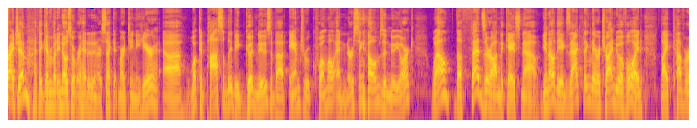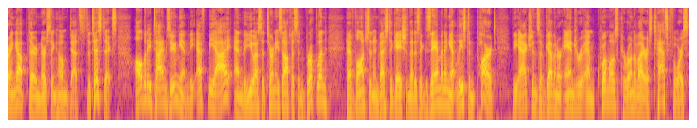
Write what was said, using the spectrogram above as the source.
right, Jim, I think everybody knows where we're headed in our second martini here. Uh, what could possibly be good news about Andrew Cuomo and nursing homes in New York? Well, the feds are on the case now. You know, the exact thing they were trying to avoid by covering up their nursing home death statistics. Albany Times Union, the FBI, and the U.S. Attorney's Office in Brooklyn have launched an investigation that is examining, at least in part, the actions of Governor Andrew M. Cuomo's coronavirus task force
